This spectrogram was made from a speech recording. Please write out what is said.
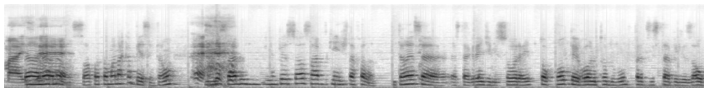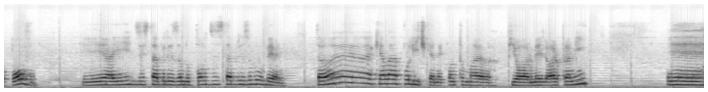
Mas. Não, é... não, não. Só para tomar na cabeça. Então, é. sabe, o pessoal sabe do que a gente está falando. Então, essa, essa grande emissora aí tocou o terror em todo mundo para desestabilizar o povo e aí, desestabilizando o povo, desestabiliza o governo. Então é aquela política, né? Quanto maior, pior, melhor para mim. É...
